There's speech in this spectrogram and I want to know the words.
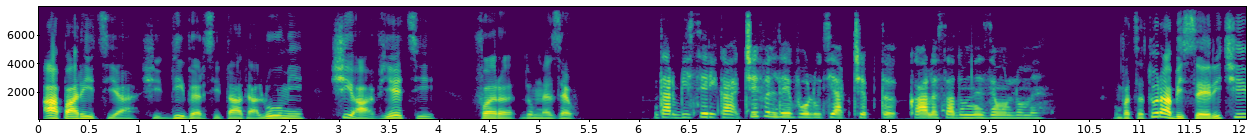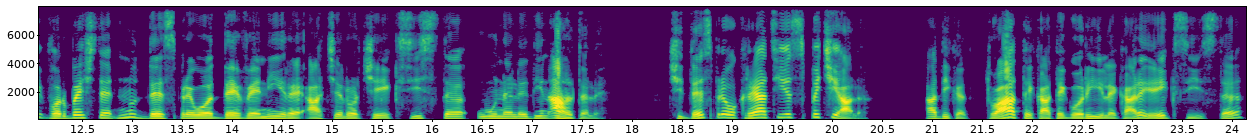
apariția și diversitatea lumii și a vieții fără Dumnezeu. Dar biserica ce fel de evoluție acceptă că a lăsat Dumnezeu în lume? Învățătura bisericii vorbește nu despre o devenire a celor ce există unele din altele, ci despre o creație specială, adică toate categoriile care există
